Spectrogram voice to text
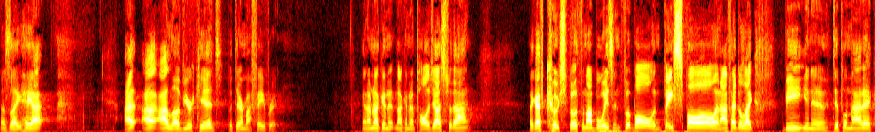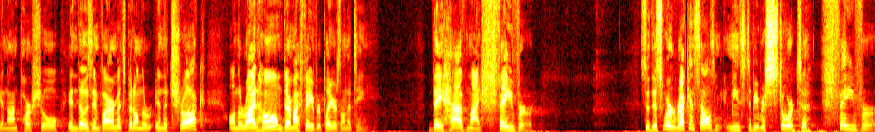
I was like, hey, I, I, I love your kids, but they're my favorite. And I'm not going to not gonna apologize for that. Like, I've coached both of my boys in football and baseball, and I've had to, like, be, you know, diplomatic and non-partial in those environments. But on the, in the truck, on the ride home, they're my favorite players on the team. They have my favor so, this word reconciles means to be restored to favor.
